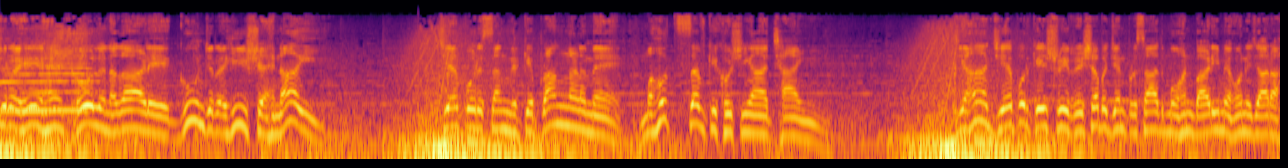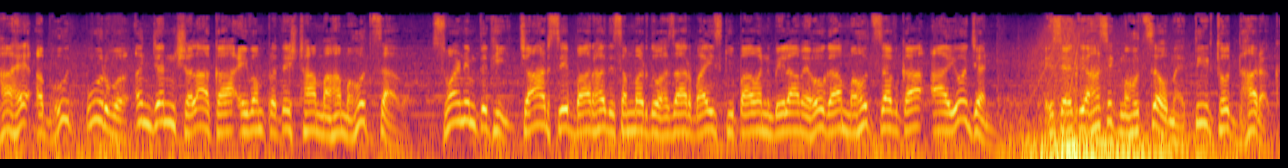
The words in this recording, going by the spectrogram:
गूंज रहे हैं ढोल नगाड़े, गूंज रही शहनाई। जयपुर संघ के प्रांगण में महोत्सव की खुशियाँ छाई। यहाँ जयपुर के श्री ऋषभ जन प्रसाद मोहनबाड़ी में होने जा रहा है अभूतपूर्व अंजन शलाका एवं प्रतिष्ठा महामहोत्सव। स्वर्णिम तिथि 4 से 12 दिसंबर 2022 की पावन बेला में होगा महोत्सव का आयोजन। इस ऐतिहासिक महोत्सव में तीर्थोद्धारक,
